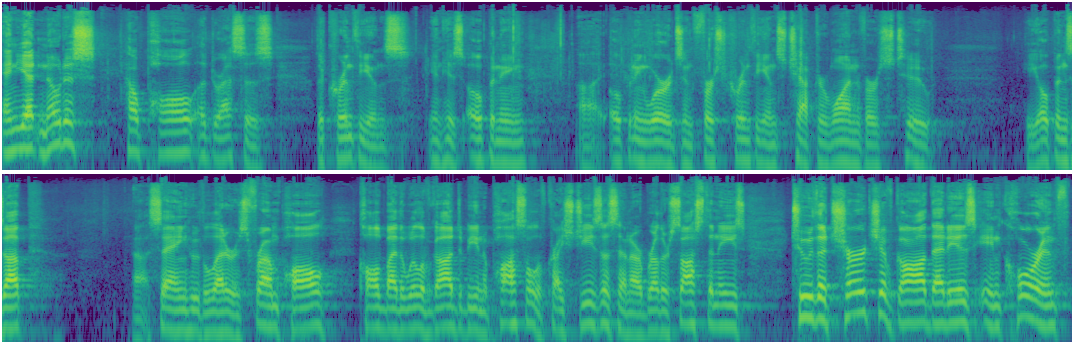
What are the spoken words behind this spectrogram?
And yet, notice how Paul addresses the Corinthians in his opening, uh, opening words in 1 Corinthians chapter 1, verse 2. He opens up uh, saying who the letter is from Paul, called by the will of God to be an apostle of Christ Jesus, and our brother Sosthenes, to the church of God that is in Corinth,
